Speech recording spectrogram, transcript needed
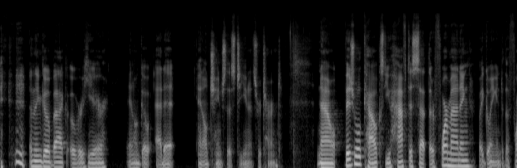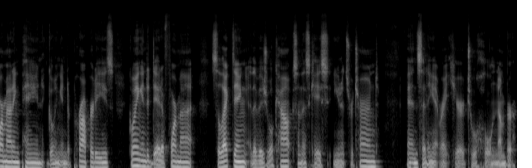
and then go back over here and I'll go edit and I'll change this to units returned. Now, visual calcs, you have to set their formatting by going into the formatting pane, going into properties, going into data format, selecting the visual calcs, in this case, units returned, and setting it right here to a whole number.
